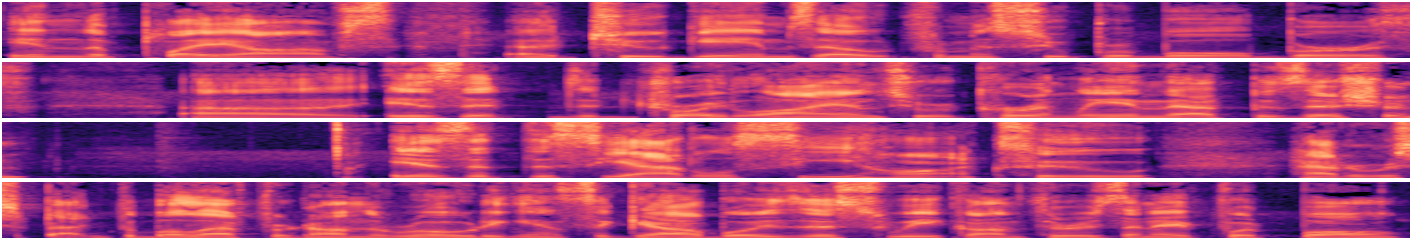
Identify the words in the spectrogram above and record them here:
in the playoffs, uh, two games out from a Super Bowl berth? Uh, is it the Detroit Lions who are currently in that position? Is it the Seattle Seahawks who had a respectable effort on the road against the Cowboys this week on Thursday Night Football?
